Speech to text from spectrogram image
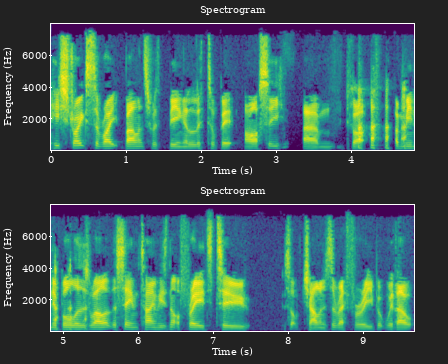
he strikes the right balance with being a little bit arsy, um, but amenable as well at the same time. He's not afraid to sort of challenge the referee, but without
